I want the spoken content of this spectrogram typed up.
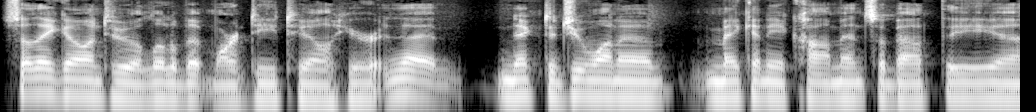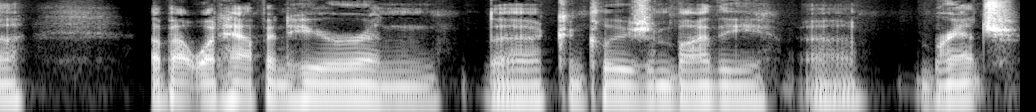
so they go into a little bit more detail here. Uh, Nick, did you want to make any comments about the uh, about what happened here and the conclusion by the uh, branch?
